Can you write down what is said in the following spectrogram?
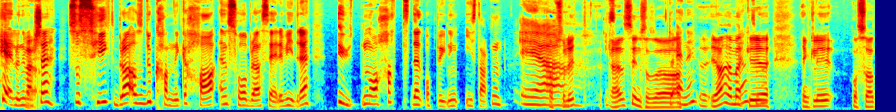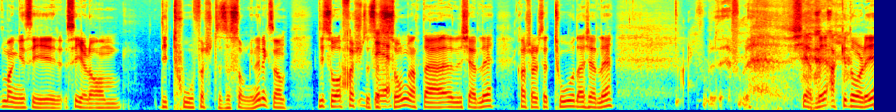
hele universet. Så sykt bra. Altså, du kan ikke ha en så bra serie videre uten å ha hatt den oppbyggingen i starten. Absolutt. Jeg synes er at enig? Ja, jeg merker Ja, egentlig også at mange sier, sier det om de to første sesongene, liksom. De så første det- sesong at det er kjedelig. Kanskje har du sett to, det er kjedelig. Kjedelig er ikke dårlig.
